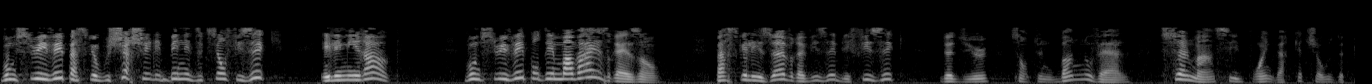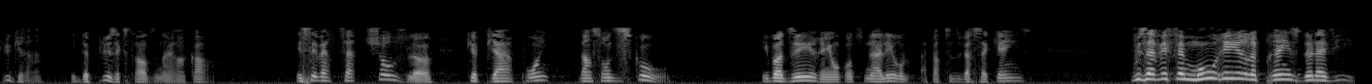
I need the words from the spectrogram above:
vous me suivez parce que vous cherchez les bénédictions physiques et les miracles. Vous me suivez pour des mauvaises raisons, parce que les œuvres visibles et physiques de Dieu sont une bonne nouvelle seulement s'ils pointent vers quelque chose de plus grand et de plus extraordinaire encore. Et c'est vers cette chose-là que Pierre pointe dans son discours. Il va dire, et on continue à lire à partir du verset 15, Vous avez fait mourir le prince de la vie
